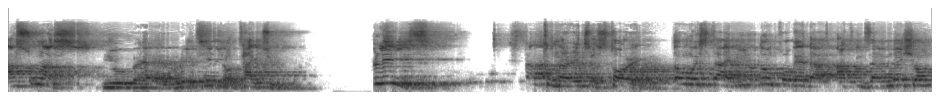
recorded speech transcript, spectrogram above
as soon as you've uh, written your title, please start to narrate your story. Don't waste time. You don't forget that at examination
